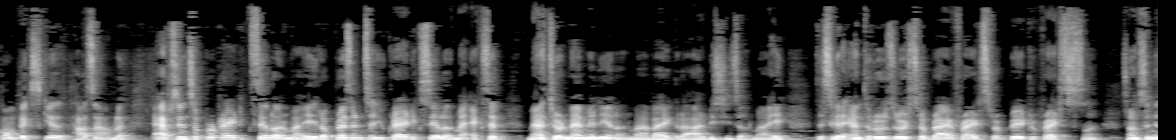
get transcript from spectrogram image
कम्प्लेक्स के थाहा छ हामीलाई? एब्सेन्स अफ प्रोट्राइटिक सेलहरूमा है र प्रेजेन्ट छ युक्राइटिक सेलहरूमा एक्सेप्ट म्याच्योर्ड म्यामेलियनहरूमा बाहेक र आरबिसिजहरूमा है। त्यसै गरी एन्थोरोजोइड्स र ब्रायोफ्राइड्स र प्लेटोफ्राइड्स सँगसँगै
